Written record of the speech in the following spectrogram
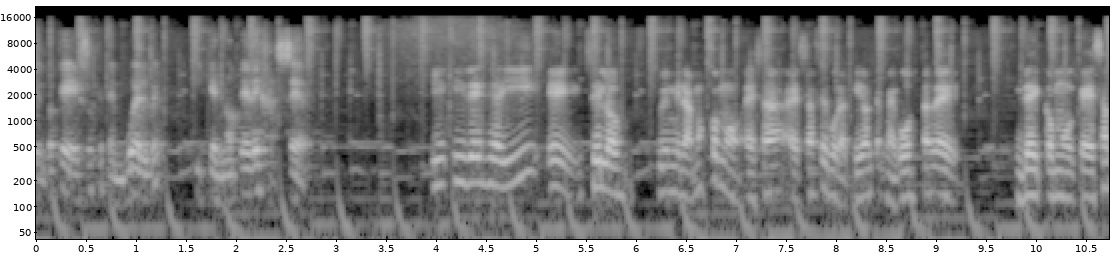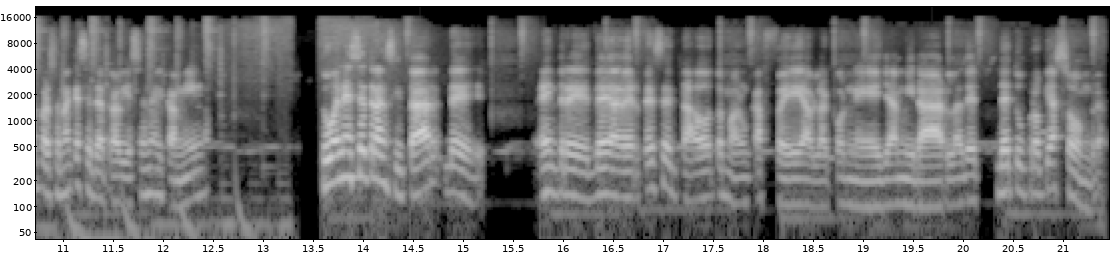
Siento que eso que te envuelve y que no te deja ser. Y, y desde ahí, eh, si lo miramos como esa, esa figurativa que me gusta de, de como que esa persona que se te atraviesa en el camino. Tú en ese transitar de entre de haberte sentado, tomar un café, hablar con ella, mirarla, de, de tu propia sombra.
